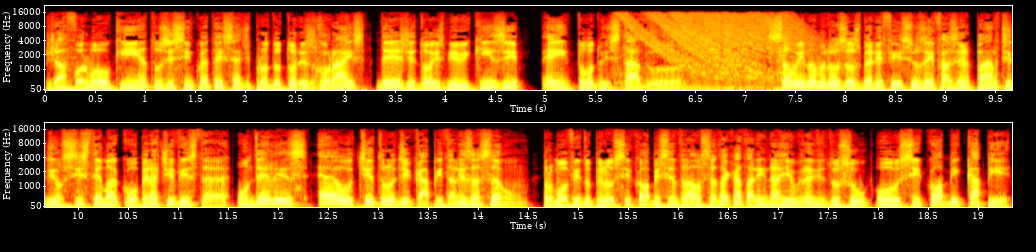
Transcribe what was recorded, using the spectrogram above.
já formou 557 produtores rurais desde 2015 em todo o estado. São inúmeros os benefícios em fazer parte de um sistema cooperativista. Um deles é o título de capitalização, promovido pelo Cicobi Central Santa Catarina, Rio Grande do Sul, o Cicobi Cap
